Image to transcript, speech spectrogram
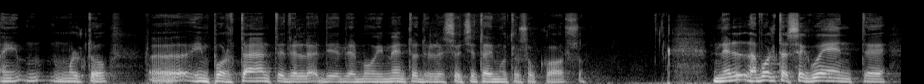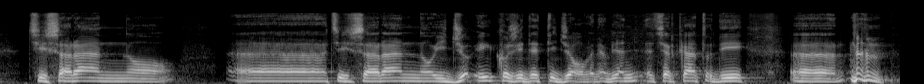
eh, molto eh, importante del, del, movimento delle società di mutuo soccorso. Nella volta seguente ci saranno Uh, ci saranno i, i, cosiddetti giovani, abbiamo cercato di, uh,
